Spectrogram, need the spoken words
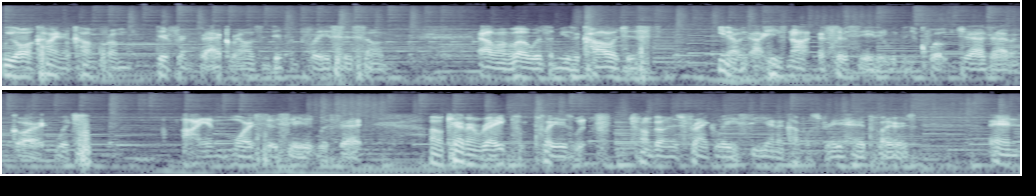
we all kind of come from different backgrounds and different places. Um, Allen Lowe is a musicologist. You know, he's not associated with the quote jazz avant-garde, which I am more associated with that. Um, Kevin Ray p- plays with trombonist Frank Lacy and a couple straight ahead players. And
